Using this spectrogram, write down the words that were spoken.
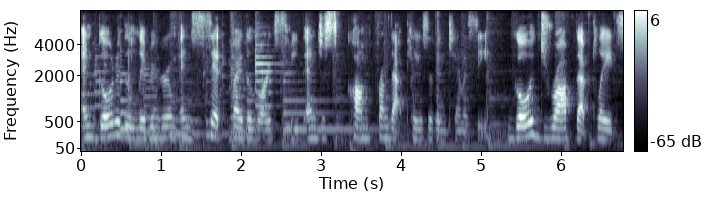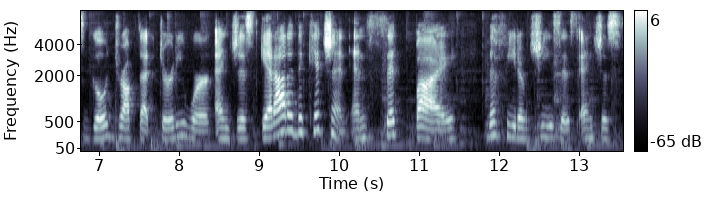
and go to the living room and sit by the lord's feet and just come from that place of intimacy. Go drop that plates go drop that dirty work and just get out of the kitchen and sit by the feet of Jesus and just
